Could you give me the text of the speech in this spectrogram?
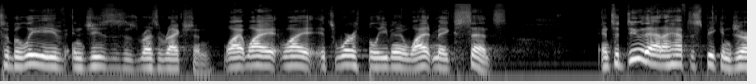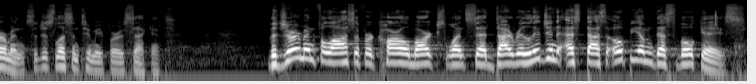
to believe in Jesus' resurrection, why, why, why it's worth believing and why it makes sense. And to do that, I have to speak in German, so just listen to me for a second. The German philosopher Karl Marx once said, Die Religion est das Opium des Volkes.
